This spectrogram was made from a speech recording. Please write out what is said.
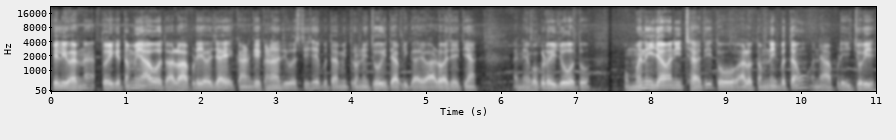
પહેલી વારના. તો એ કે તમે આવો તો હાલો, આપણે હવે જઈએ. કારણ કે ઘણા દિવસથી છે, બધા મિત્રોને જોઈ તે આપણી ગાયો આડવા જાય ત્યાં. અને વગડો જોવો તો, મને જવાની ઈચ્છા હતી. તો હાલો, તમને બતાવું અને આપણે જોઈએ.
